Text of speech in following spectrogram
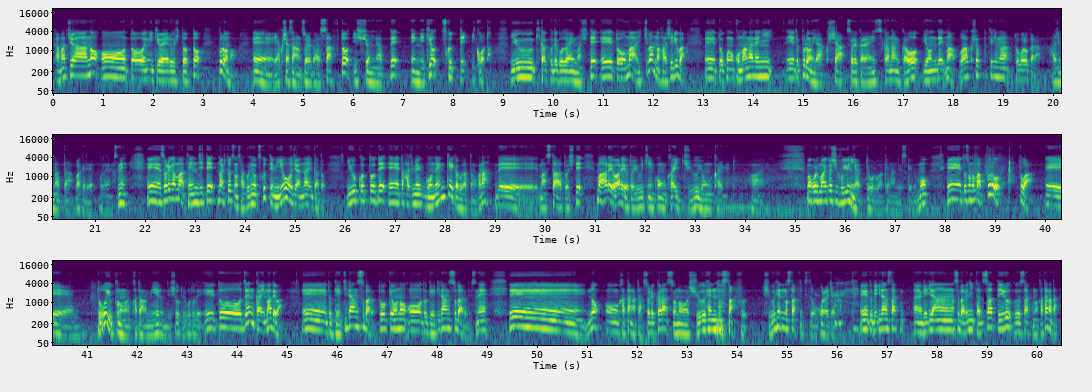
アマチュアのおと演劇をやる人と、プロの、えー役者さん、それからスタッフと一緒になって演劇を作っていこうという企画でございまして、えっ、と、まあ一番の走りは、えっ、と、この駒ヶ根に、えっ、と、プロの役者、それから演出家なんかを呼んで、まあワークショップ的なところから始まったわけでございますね。えーそれがまあ転じて、まあ一つの作品を作ってみようじゃないかということで、えっ、と、初め5年計画だったのかな。で、まあスタートして、まああれよあれよといううちに今回14回目と。はい。まあこれ毎年冬にやっておるわけなんですけども、えーと、そのまあプロとは、えー、どういうプロの方が見えるんでしょうということで、えーと、前回までは、えーと、劇団スバル、東京のおーと劇団スバルですね、えー、のお方々、それからその周辺のスタッフ、周辺のスタッフって言って怒られちゃうか。えーと、劇団スタッフ、あ劇団スバルに携わっているスタッフの方々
